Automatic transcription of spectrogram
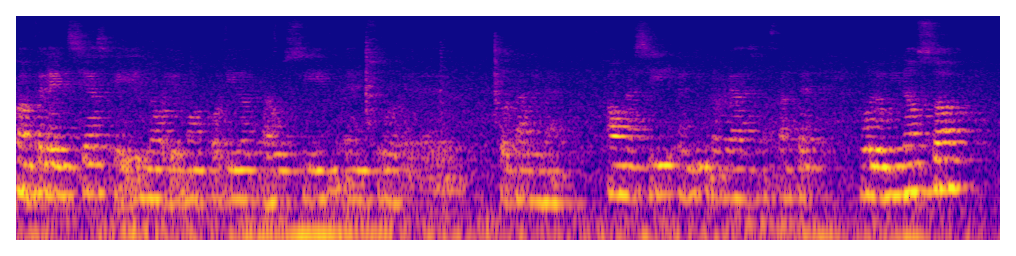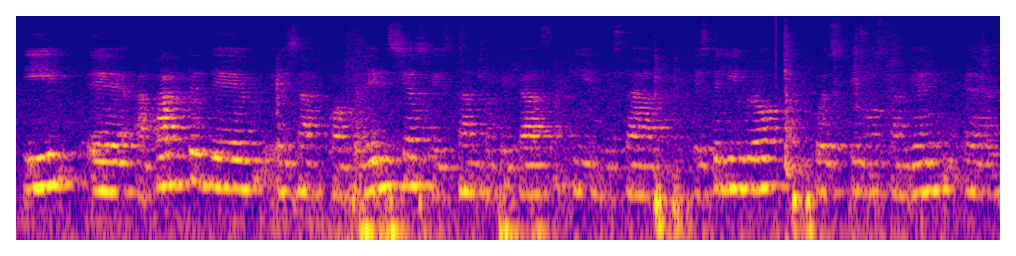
conferencias que no hemos podido traducir en su totalidad. Aún así, el libro es bastante voluminoso y eh, aparte de esas conferencias que están reflejadas aquí en esta, este libro, pues hemos también eh,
